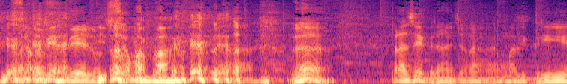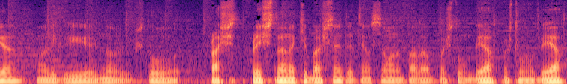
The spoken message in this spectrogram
Isso é vermelho. Isso é uma barba. é. Prazer grande, né? É uma alegria, uma alegria. Estou prestando aqui bastante atenção na palavra do pastor Humberto, pastor Roberto,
